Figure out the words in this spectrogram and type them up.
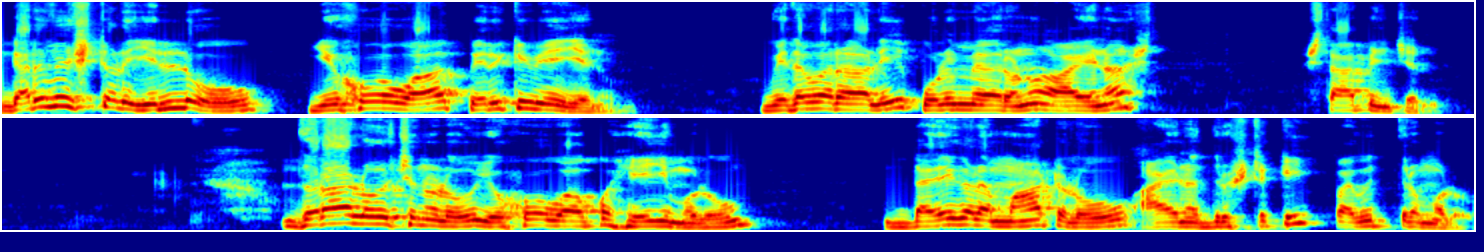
గర్విష్ఠుల ఇల్లు యహోవా పెరికివేయను. విధవరాలి పొలిమేరను ఆయన స్థాపించను. దురాలోచనలు యహోవాకు హేయములు దయగల మాటలు ఆయన దృష్టికి పవిత్రములు.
